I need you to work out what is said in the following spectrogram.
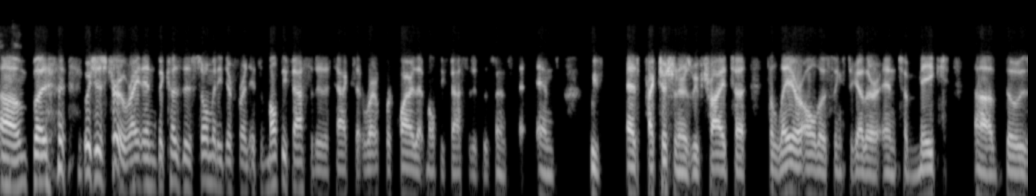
um, but which is true, right? And because there's so many different, it's multifaceted attacks that re- require that multifaceted defense. And we've, as practitioners, we've tried to to layer all those things together and to make uh, those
